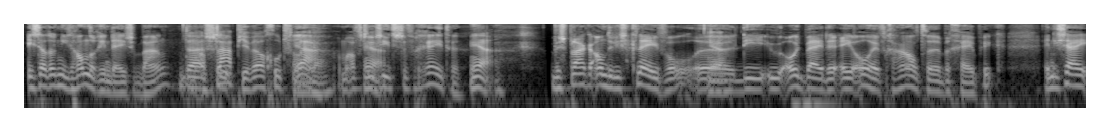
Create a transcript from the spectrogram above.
Is dat ook niet handig in deze baan? Daar slaap je wel goed van, ja. ja. Om af en toe ja. iets te vergeten. Ja. We spraken Andries Knevel, uh, ja. die u ooit bij de EO heeft gehaald, uh, begreep ik. En die zei,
